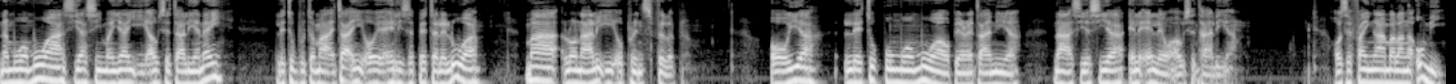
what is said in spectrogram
na mua mua asiasi mai ai i au se talia nei, le tupu tama e tai o e Elizabeth le lua, ma lona alii o Prince Philip. O ia le tupu mua mua o Peretania na asiasia sia ele ele o au se talia. O se fai ngā malanga umi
